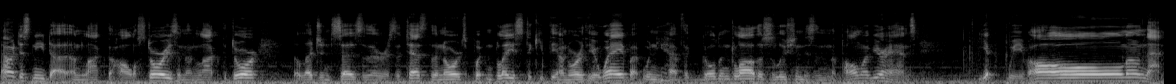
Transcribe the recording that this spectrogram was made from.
Now I just need to unlock the Hall of Stories and unlock the door. The legend says there is a test the Nords put in place to keep the unworthy away, but when you have the golden claw, the solution is in the palm of your hands. Yep, we've all known that.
